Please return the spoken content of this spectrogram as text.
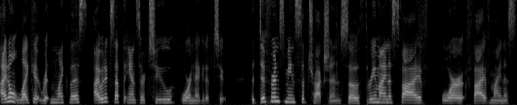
I don't like it written like this. I would accept the answer 2 or negative 2. The difference means subtraction, so 3 minus 5 or 5 minus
